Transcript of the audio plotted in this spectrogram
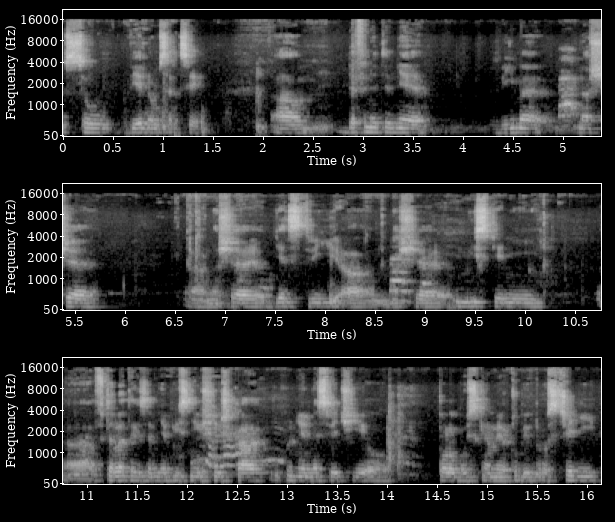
jsou v jednom srdci. A definitivně víme naše, naše dětství a naše umístění v těchto zeměpisných šířkách úplně nesvědčí o polobožském jakoby prostředí.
